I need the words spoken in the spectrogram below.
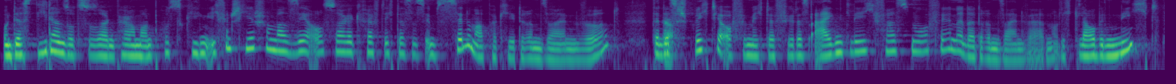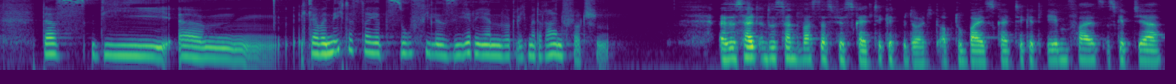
und dass die dann sozusagen Paramount Plus kriegen, ich finde hier schon mal sehr aussagekräftig, dass es im Cinema-Paket drin sein wird. Denn ja. das spricht ja auch für mich dafür, dass eigentlich fast nur Filme da drin sein werden. Und ich glaube nicht, dass die, ähm, ich glaube nicht, dass da jetzt so viele Serien wirklich mit reinflutschen. Es ist halt interessant, was das für Sky Ticket bedeutet. Ob du bei Sky Ticket ebenfalls, es gibt ja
